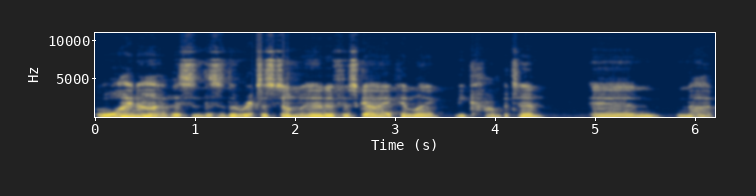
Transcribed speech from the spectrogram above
why not? This is this is the Rick system and if this guy can like be competent and not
